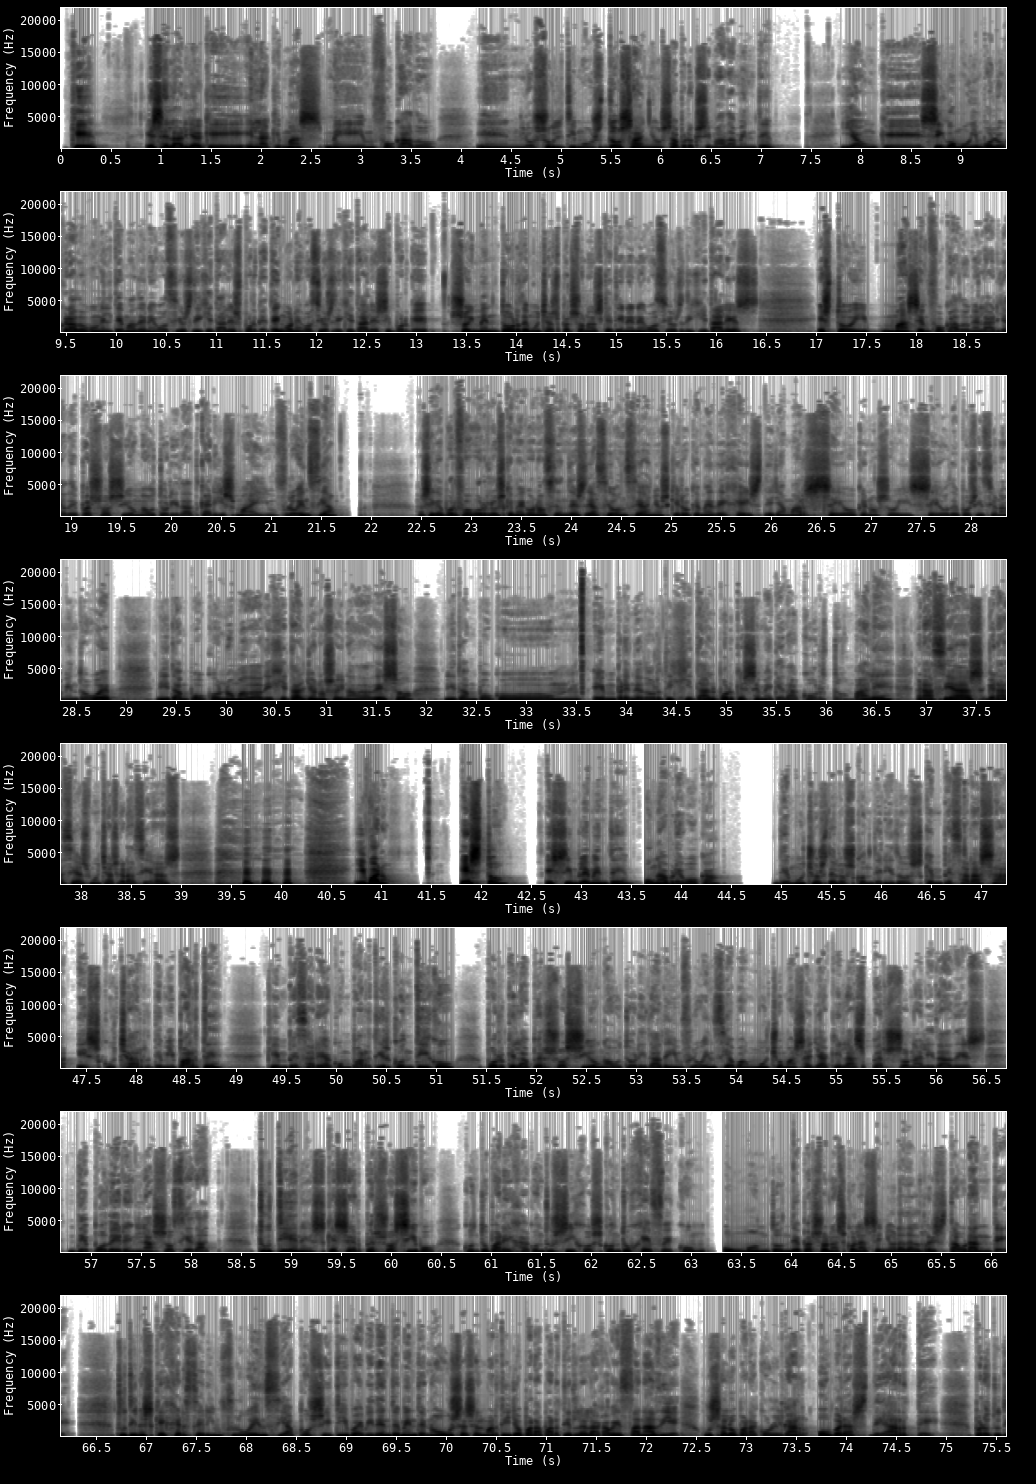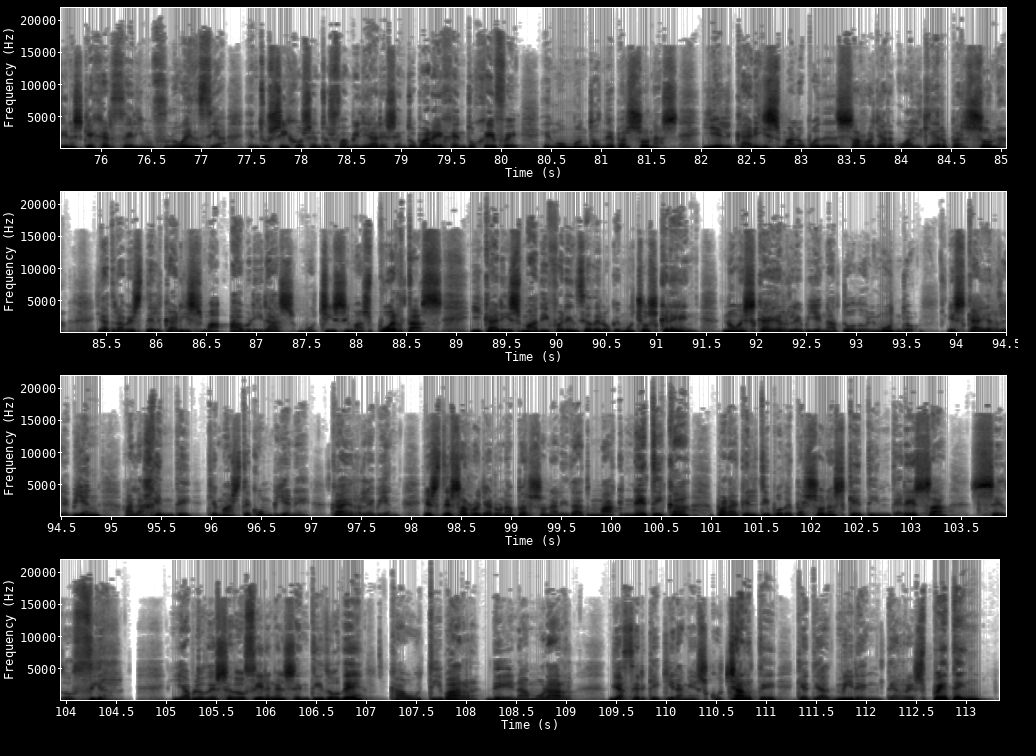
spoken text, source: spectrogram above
que es el área que, en la que más me he enfocado en los últimos dos años aproximadamente. Y aunque sigo muy involucrado con el tema de negocios digitales, porque tengo negocios digitales y porque soy mentor de muchas personas que tienen negocios digitales, estoy más enfocado en el área de persuasión, autoridad, carisma e influencia. Así que por favor, los que me conocen desde hace 11 años, quiero que me dejéis de llamar SEO, que no soy SEO de posicionamiento web, ni tampoco nómada digital, yo no soy nada de eso, ni tampoco mm, emprendedor digital porque se me queda corto, ¿vale? Gracias, gracias, muchas gracias. y bueno, esto es simplemente un abreboca de muchos de los contenidos que empezarás a escuchar de mi parte que empezaré a compartir contigo, porque la persuasión, autoridad e influencia van mucho más allá que las personalidades de poder en la sociedad. Tú tienes que ser persuasivo con tu pareja, con tus hijos, con tu jefe, con un montón de personas, con la señora del restaurante. Tú tienes que ejercer influencia positiva, evidentemente. No uses el martillo para partirle la cabeza a nadie, úsalo para colgar obras de arte. Pero tú tienes que ejercer influencia en tus hijos, en tus familiares, en tu pareja, en tu jefe, en un montón de personas. Y el carisma lo puede desarrollar cualquier persona. Y a través del carisma abrirás muchísimas puertas. Y carisma, a diferencia de lo que muchos creen, no es caerle bien a todo el mundo. Es caerle bien a la gente que más te conviene caerle bien. Es desarrollar una personalidad magnética para aquel tipo de personas que te interesa seducir. Y hablo de seducir en el sentido de cautivar, de enamorar, de hacer que quieran escucharte, que te admiren, te respeten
